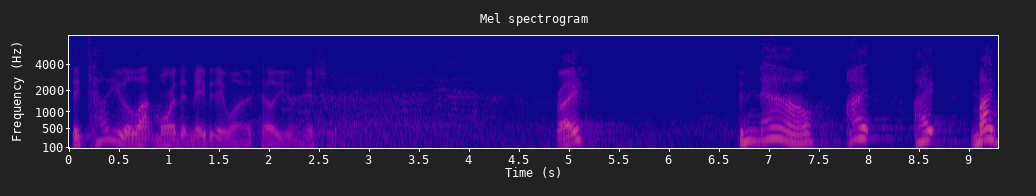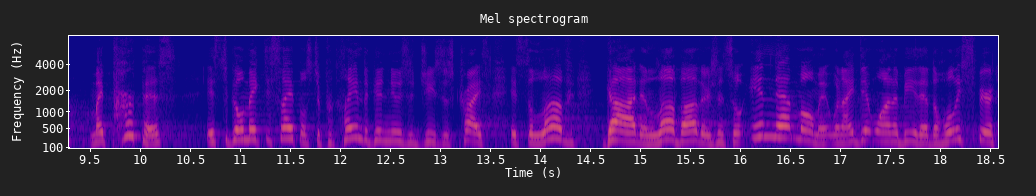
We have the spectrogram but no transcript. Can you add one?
they tell you a lot more than maybe they want to tell you initially. right? But now, I, I, my, my purpose is to go make disciples, to proclaim the good news of Jesus Christ. It's to love God and love others. And so, in that moment when I didn't want to be there, the Holy Spirit,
